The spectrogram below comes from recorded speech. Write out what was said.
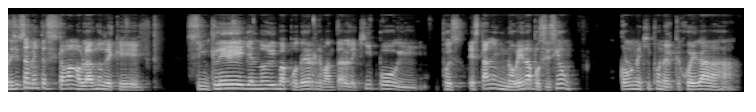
precisamente se estaban hablando de que sin Clay él no iba a poder levantar el equipo y pues están en novena posición con un equipo en el que juega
